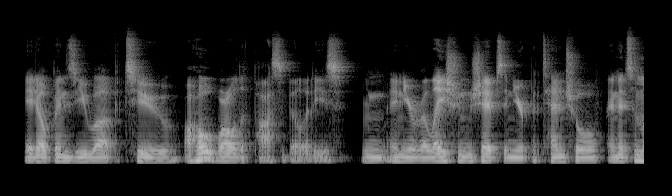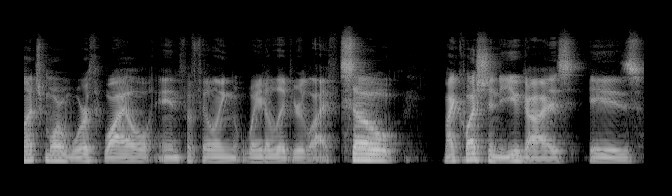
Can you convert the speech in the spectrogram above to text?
it opens you up to a whole world of possibilities in, in, your relationships and your potential. And it's a much more worthwhile and fulfilling way to live your life. So, my question to you guys is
